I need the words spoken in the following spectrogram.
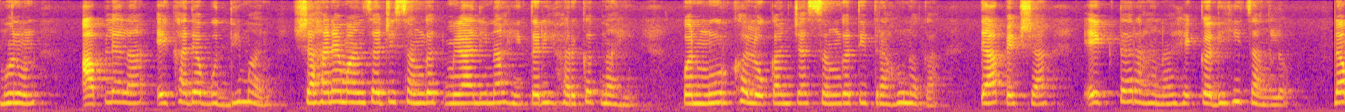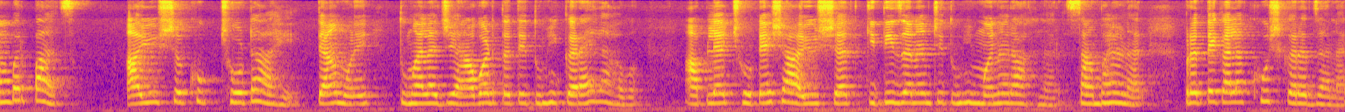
म्हणून आपल्याला एखाद्या बुद्धिमान शहाण्या माणसाची संगत मिळाली नाही तरी हरकत नाही. पण मूर्ख लोकांच्या संगतीत राहू नका. त्यापेक्षा एकटं राहणं हे कधीही चांगलं. नंबर पाच आयुष्य खूप छोटं आहे. त्यामुळे तुम्हाला जे आवडतं ते तुम्ही करायला हवं. आपल्या छोट्याशा आयुष्यात किती जणांची तुम्ही मनं राखणार सांभाळणार प्रत्येकाला खुश करत जाणार.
